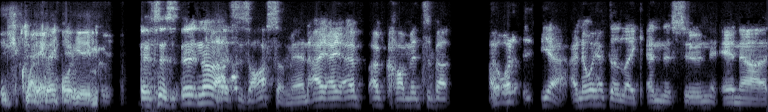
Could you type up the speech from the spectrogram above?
It's quite Thank a game. This is no, this is awesome, man. I, I have, I have comments about. I want, yeah, I know we have to like end this soon, and uh,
